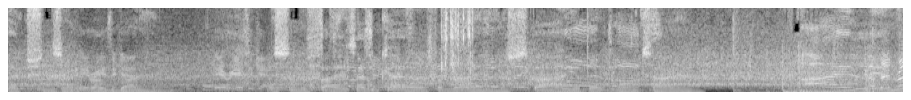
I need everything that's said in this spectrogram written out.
reflections in your mind. Missing the fights, I don't care if I'm right. Just buy a bit more time. I live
